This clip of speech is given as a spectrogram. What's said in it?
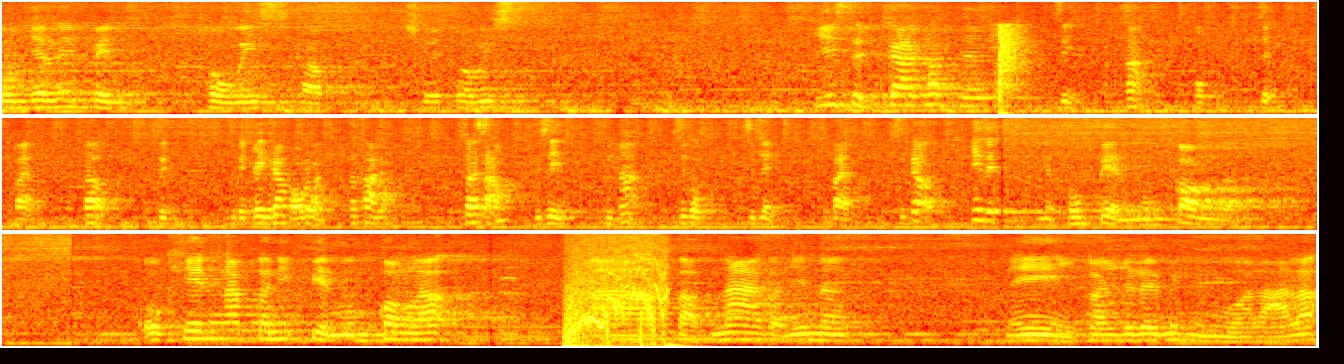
ผมจะเล่นเป็นโทวิสครับเชิญทวิสยี่สิบการครับหนึ่ง สิบห้าหกเจ็ดแปดเก้าสิบสิบเอ็ดครับของหลังท่าทางท่าสามสิบสี่สิบห้าสิบหกสิบเจ็ดสิบแปดสิบเก้ายี่สิบเนี่ยผมเปลี่ยนมุมกล้องก่อนโอเคนะครับ ตอนนี้เปลี่ยนมุมกล้องแล้วอ่าปรับหน้าก่อนนิดนึง นี่ก็จะได้ไม่เห็นหัวร้านละ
